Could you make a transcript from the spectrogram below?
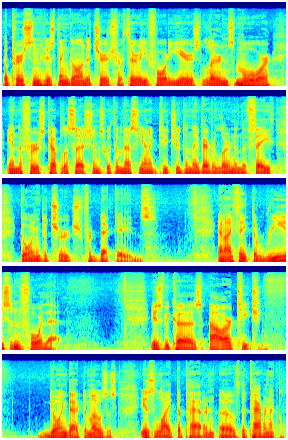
the person who's been going to church for 30 or 40 years learns more in the first couple of sessions with a messianic teacher than they've ever learned in the faith going to church for decades. And I think the reason for that is because our teaching, going back to Moses, is like the pattern of the tabernacle.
